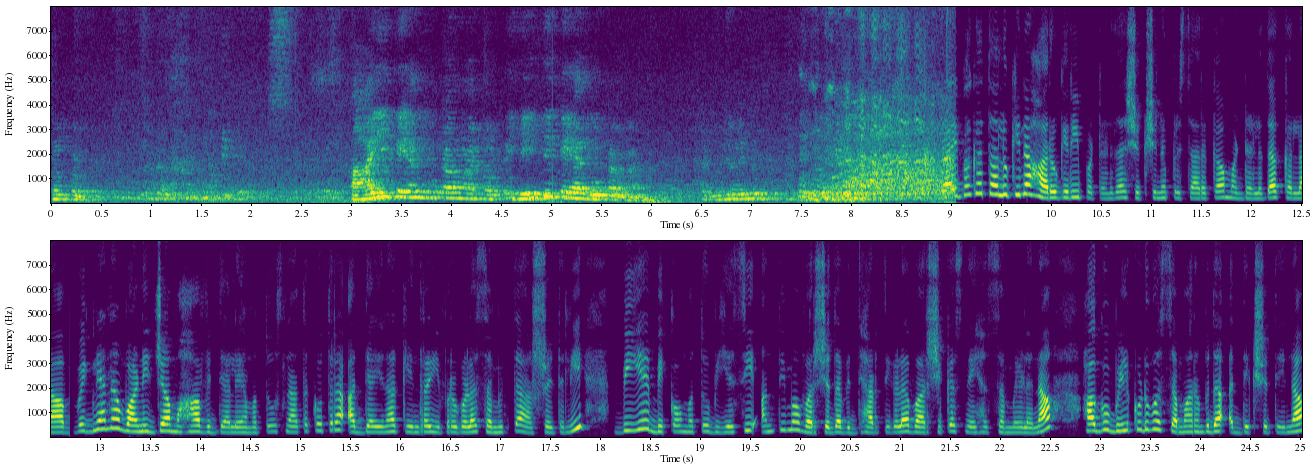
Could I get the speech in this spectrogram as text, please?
ತುಂಬ್ಕೊಂಡು ತಾಯಿ ಕೈಯಾಗಿ ಊಟ ಮಾಡಿ ನೋಡ್ರಿ ಹೆಂಡತಿ ಕೈಯಾಗಿ ಊಟ ಮಾಡಿ. ರಾಯಭಾಗ ತಾಲೂಕಿನ ಹಾರೋಗೆರೆ ಪಟ್ಟಣದ ಶಿಕ್ಷಣ ಪ್ರಸಾರಕ ಮಂಡಳದ ಕಲಾ, ವಿಜ್ಞಾನ, ವಾಣಿಜ್ಯ, ಮಹಾವಿದ್ಯಾಲಯ ಮತ್ತು ಸ್ನಾತಕೋತ್ತರ ಅಧ್ಯಯನ ಕೇಂದ್ರ ಇವರುಗಳ ಸಂಯುಕ್ತ ಆಶ್ರಯದಲ್ಲಿ ಬಿಎ ಬಿಕಾಂ ಮತ್ತು ಬಿಎಸ್ಸಿ ಅಂತಿಮ ವರ್ಷದ ವಿದ್ಯಾರ್ಥಿಗಳ ವಾರ್ಷಿಕ ಸ್ನೇಹ ಸಮ್ಮೇಳನ ಹಾಗೂ ಬೀಳ್ಕೊಡುವ ಸಮಾರಂಭದ ಅಧ್ಯಕ್ಷತೆಯನ್ನು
